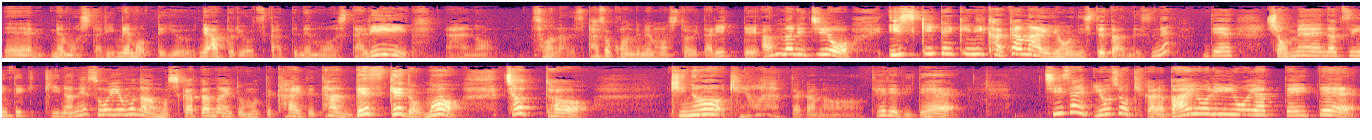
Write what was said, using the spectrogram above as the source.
えーメモしたりメモっていうねアプリを使ってメモをしたりあのそうなんですパソコンでメモしといたりってあんまり字を意識的に書かないようにしてたんですね。で署名捺印的なねそういうものはもう仕方ないと思って書いてたんですけどもちょっと昨日昨日だったかな？テレビで小さい幼少期からバイオリンをやっていて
